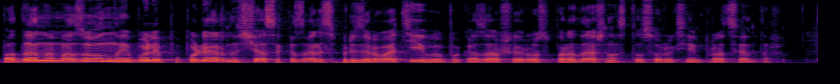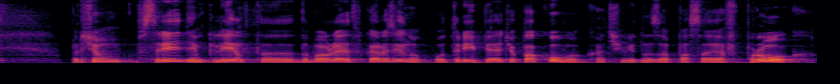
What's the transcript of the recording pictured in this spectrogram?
По данным Озон, наиболее популярны сейчас оказались презервативы, показавшие рост продаж на 147%. Причем в среднем клиент э, добавляет в корзину по 3-5 упаковок, очевидно запасая впрок.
